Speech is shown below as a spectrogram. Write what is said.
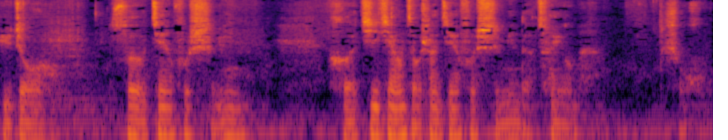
宇宙所有肩负使命和即将走上肩负使命的村友们，守护。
